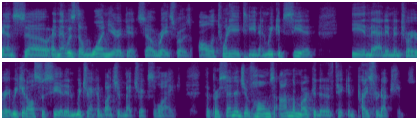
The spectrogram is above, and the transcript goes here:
And so, and that was the one year it did. So rates rose all of 2018 and we could see it in that inventory rate. We could also see it in, we track a bunch of metrics like the percentage of homes on the market that have taken price reductions,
